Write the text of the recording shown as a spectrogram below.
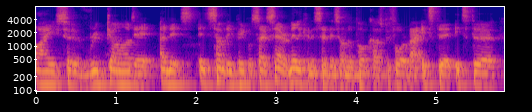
I sort of regard it, and it's it's something people say. Sarah Millican has said this on the podcast before about it's the it's the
